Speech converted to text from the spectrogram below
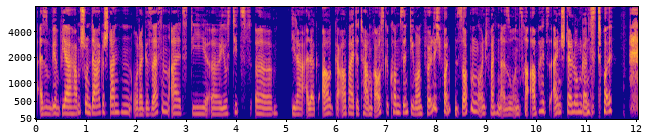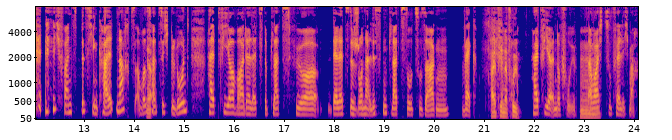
Also wir, wir haben schon da gestanden oder gesessen, als die äh, Justiz äh, die da alle gearbeitet haben, rausgekommen sind, die waren völlig von den Socken und fanden also unsere Arbeitseinstellung ganz toll. Ich fand es bisschen kalt nachts, aber ja. es hat sich gelohnt. Halb vier war der letzte Platz für, der letzte Journalistenplatz sozusagen weg. Halb vier in der Früh. Halb vier in der Früh. Mhm. Da war ich zufällig wach.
